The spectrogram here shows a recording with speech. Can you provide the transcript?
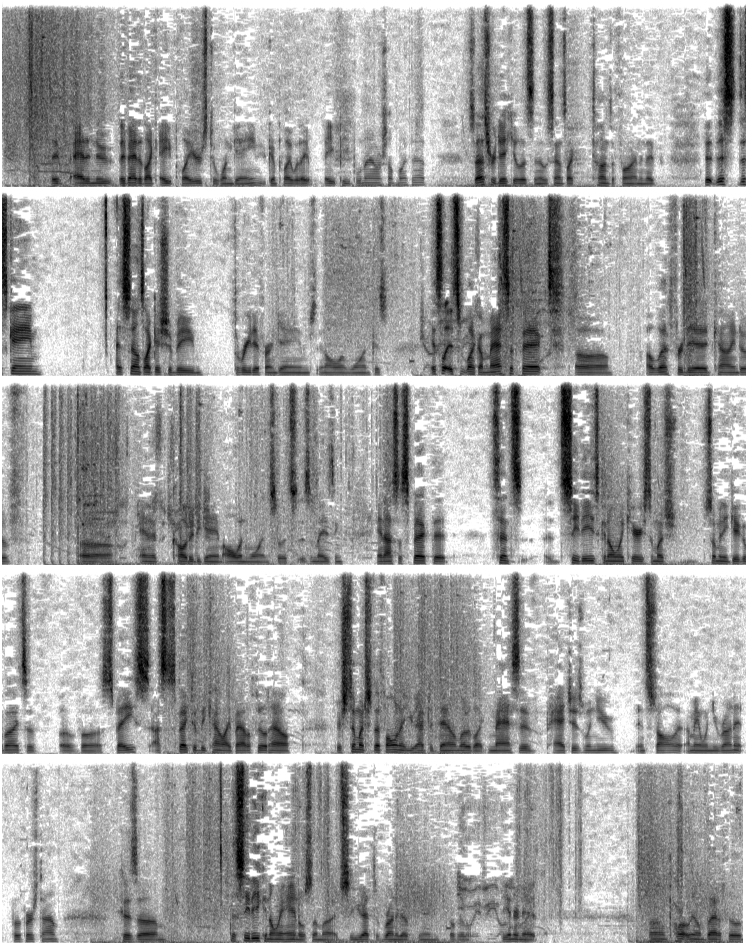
they've added new. They've added like eight players to one game. You can play with eight, eight people now or something like that. So that's ridiculous, and it sounds like tons of fun. And they've this this game, it sounds like it should be three different games and all in one because it's it's like a Mass Effect, uh, a Left 4 Dead kind of, uh, and a Call of Duty game all in one. So it's it's amazing, and I suspect that since CDs can only carry so much, so many gigabytes of of uh, space, I suspect it'd be kind of like Battlefield, how there's so much stuff on it you have to download like massive patches when you install it. I mean when you run it for the first time because um, the CD can only handle so much, so you have to run it over the, over the internet. Um, partly on Battlefield,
